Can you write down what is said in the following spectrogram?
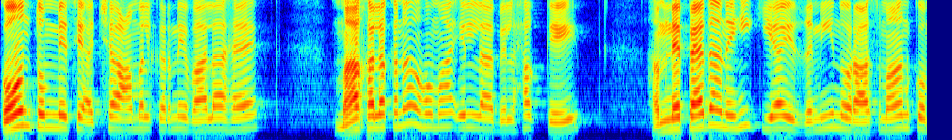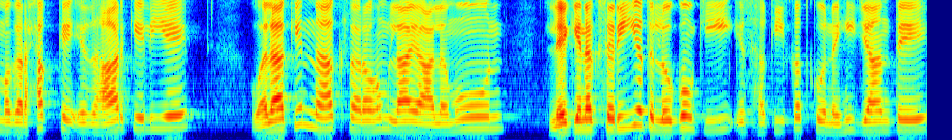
کون تم میں سے اچھا عمل کرنے والا ہے؟ ما خلقنا ہما اللہ بالحق۔ ہم نے پیدا نہیں کیا اس زمین اور آسمان کو مگر حق کے اظہار کے لیے۔ ولاکن اکثر لا عالمون لیکن اکثریت لوگوں کی اس حقیقت کو نہیں جانتے۔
